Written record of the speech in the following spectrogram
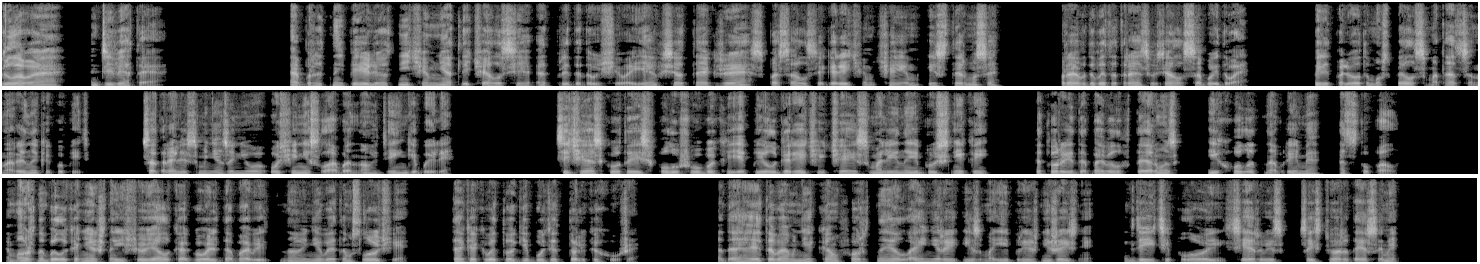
Глава 9. Обратный перелет ничем не отличался от предыдущего. Я все так же спасался горячим чаем из термоса. Правда, в этот раз взял с собой два. Перед полетом успел смотаться на рынок и купить. Содрали с меня за него очень неслабо, но деньги были. Сейчас, кутаясь в полушубок, я пил горячий чай с малиной и брусникой, который добавил в термос, и холод на время отступал. Можно было, конечно, еще и алкоголь добавить, но не в этом случае, так как в итоге будет только хуже. Да, это вам не комфортные лайнеры из моей прежней жизни, где и тепло, и сервис со стюардессами.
